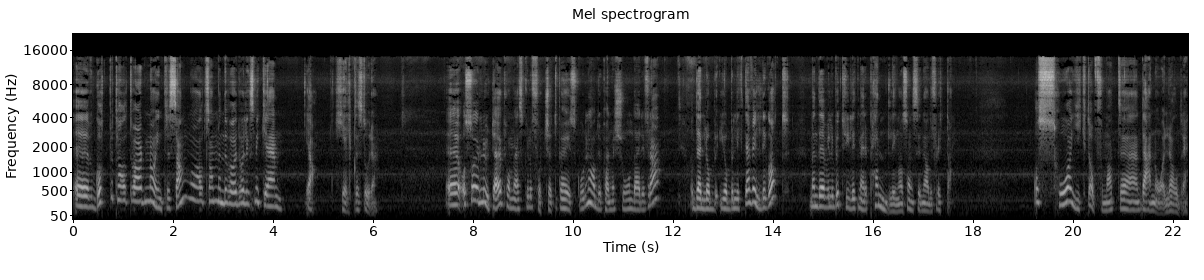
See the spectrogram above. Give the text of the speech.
Eh, godt betalt var den, og interessant og alt sånn, men det var, det var, liksom ikke ja, helt det store. Eh, og så lurte jeg jo på om jeg skulle fortsette på høyskolen. Jeg hadde jo permisjon derifra. Og den jobben likte jeg veldig godt. Men det ville bety litt mer pendling og sånn siden jeg hadde flytta. Og så gikk det opp for meg at eh, det er nå eller aldri.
